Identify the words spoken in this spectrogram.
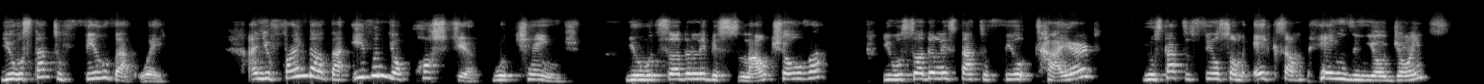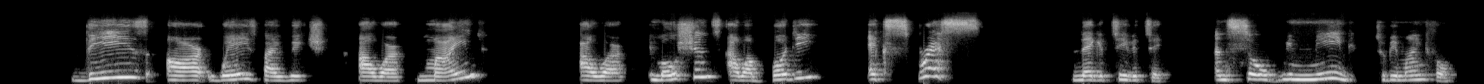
You will start to feel that way. And you find out that even your posture would change. You would suddenly be slouched over. You will suddenly start to feel tired You'll start to feel some aches and pains in your joints. These are ways by which our mind, our emotions, our body express negativity. And so we need to be mindful.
